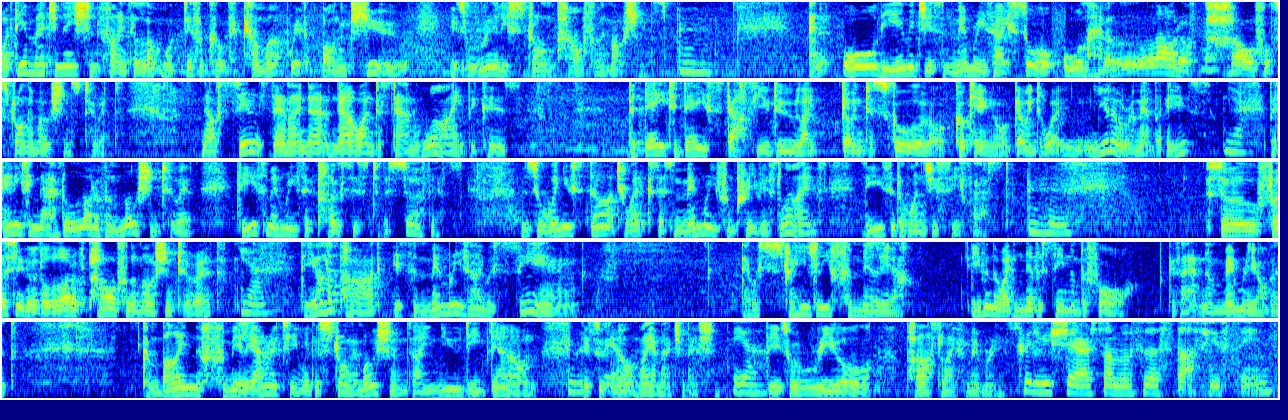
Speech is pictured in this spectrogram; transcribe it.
What the imagination finds a lot more difficult to come up with on cue is really strong, powerful emotions. And all the images and memories I saw all had a lot of powerful, strong emotions to it. Now, since then, I now, now understand why, because the day to day stuff you do, like going to school or cooking or going to work, you don't remember these. Yeah. But anything that has a lot of emotion to it, these memories are closest to the surface. And so when you start to access memory from previous lives, these are the ones you see 1st mm-hmm. So, firstly, there was a lot of powerful emotion to it. Yeah. The other part is the memories I was seeing. They were strangely familiar, even though I'd never seen them before, because I had no memory of it. Combine the familiarity with the strong emotions, I knew deep down this was real. not my imagination. Yeah. These were real past life memories. Could you share some of the stuff you've seen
